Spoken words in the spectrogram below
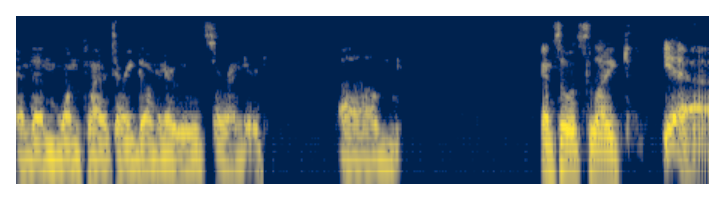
and then one planetary governor who had surrendered. Um, and so it's like, yeah,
